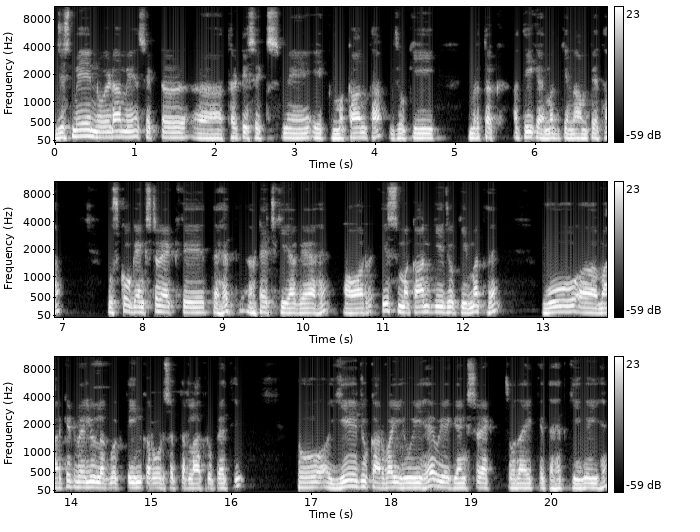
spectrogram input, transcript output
जिसमें नोएडा में सेक्टर थर्टी सिक्स में एक मकान था, जो कि मृतक अतीक अहमद के नाम पे था। उसको गैंगस्टर एक्ट के तहत अटैच किया गया है और इस मकान की जो कीमत है, वो मार्केट वैल्यू लगभग तीन करोड़ सत्तर लाख रुपए थी। तो ये जो कार्रवाई हुई है, वो ये गैंगस्टर एक्ट चौदह एक के तहत की गई है।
